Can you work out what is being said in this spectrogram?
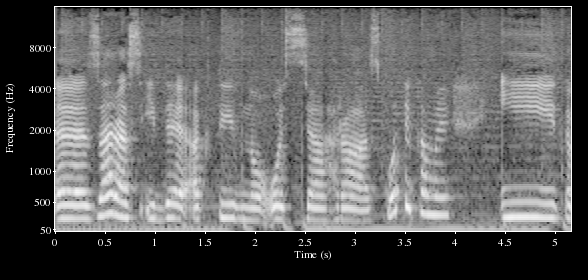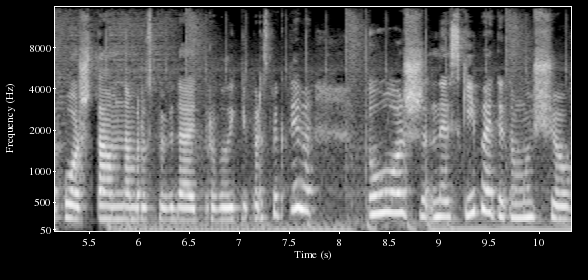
Е, Зараз іде активно ось ця гра з котиками, і також там нам розповідають про великі перспективи. Тож не скіпайте, тому що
